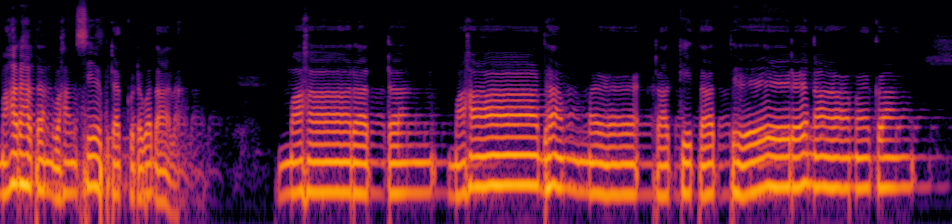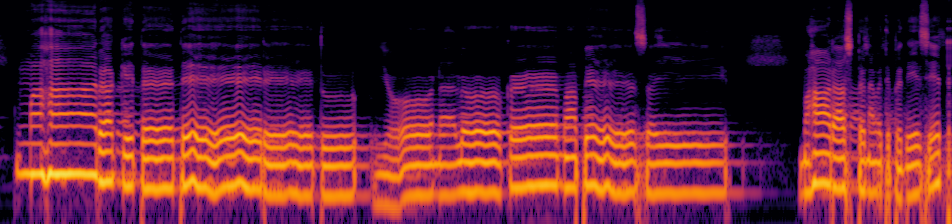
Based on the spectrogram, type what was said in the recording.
මහරහතන් වහන්සේ පිටත් කොට වදාලා. මහරට්ටං මහා ධම්ම රක්කිතත්තර නාමකං මහරකිත තේරේතු යෝන ලෝකමපේසයි මහාරාෂ්ට්‍ර නැමැති ප්‍රදේශයට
